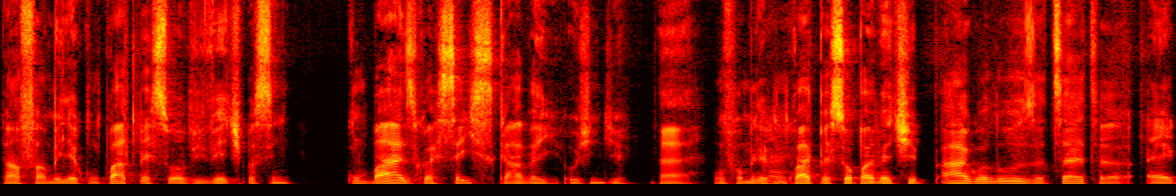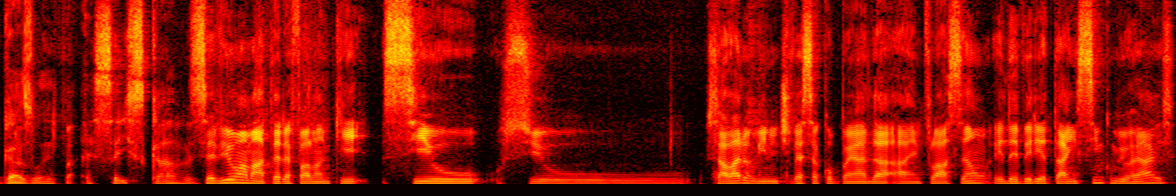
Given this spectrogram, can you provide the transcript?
pra uma família com quatro pessoas viver, tipo assim. Com básico é 6k, velho, hoje em dia. É. Uma família com É. quatro pessoas pra ver, tipo, água, luz, etc. É, gasolina, é 6k, velho. Você viu uma matéria falando que se o, se o salário mínimo tivesse acompanhado a, a inflação, ele deveria estar em 5 mil reais?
